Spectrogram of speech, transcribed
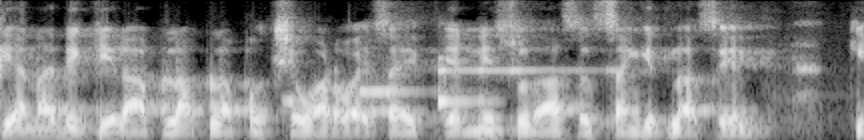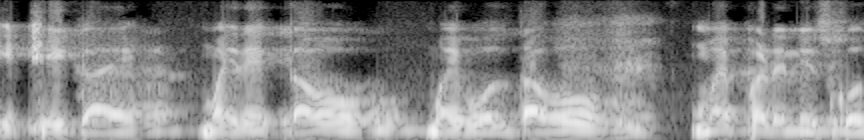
त्यांना देखील आपला आपला पक्ष वाढवायचा आहे. त्यांनी सुद्धा असंच सांगितलं असेल कि ठीक है मैं देखता हो, हूँ मैं बोलता हो, हूँ मैं फडणवीस को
